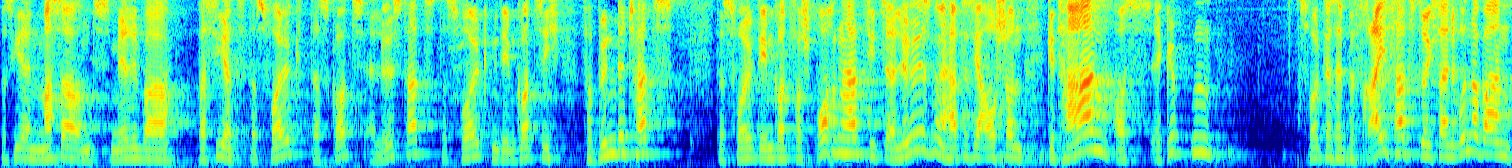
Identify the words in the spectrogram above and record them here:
was hier in Massa und Meriba passiert. Das Volk, das Gott erlöst hat, das Volk, mit dem Gott sich verbündet hat, das Volk, dem Gott versprochen hat, sie zu erlösen. Er hat es ja auch schon getan aus Ägypten. Das Volk, das er befreit hat durch seine wunderbaren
